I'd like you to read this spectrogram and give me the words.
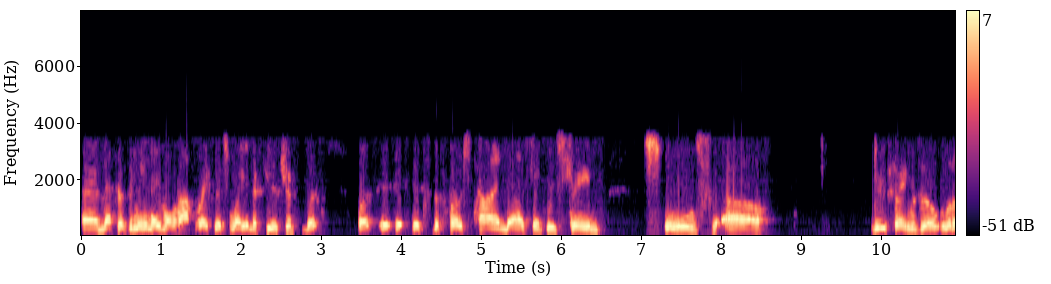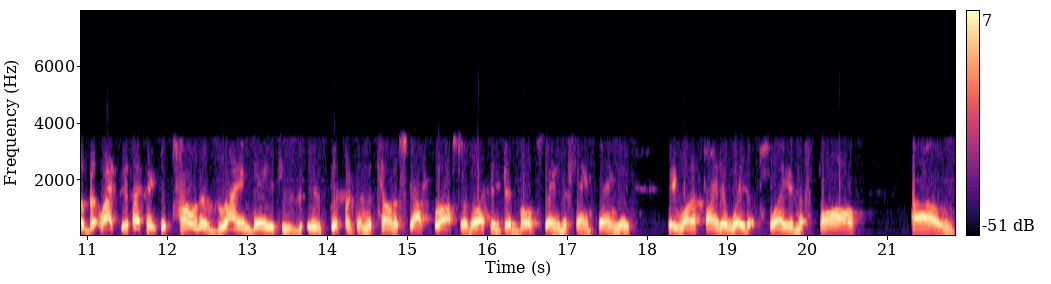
and that doesn't mean they won't operate this way in the future. But but it, it, it's the first time that I think we've seen schools uh, do things a little bit like this. I think the tone of Ryan Days is, is different than the tone of Scott Frost, although I think they're both saying the same thing. They they want to find a way to play in the fall, um,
